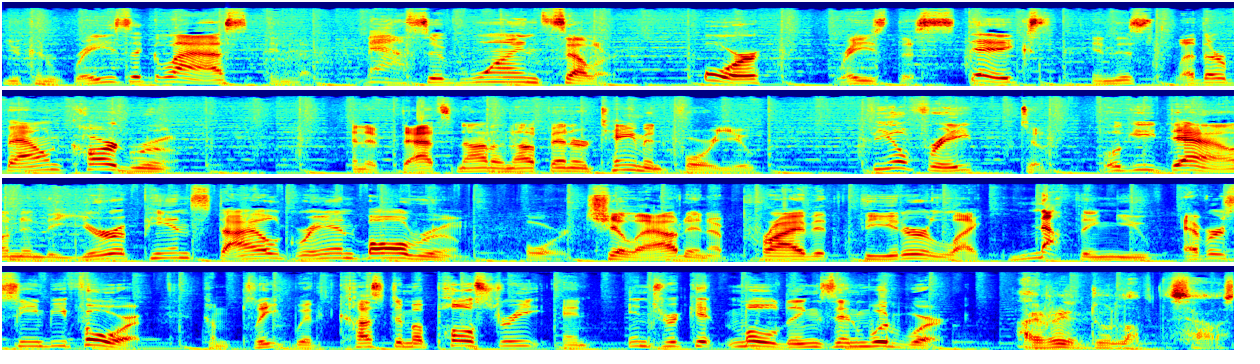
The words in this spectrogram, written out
you can raise a glass in the massive wine cellar, or raise the stakes in this leather bound card room. And if that's not enough entertainment for you, feel free to boogie down in the European style grand ballroom, or chill out in a private theater like nothing you've ever seen before, complete with custom upholstery and intricate moldings and woodwork. I really do love this house.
